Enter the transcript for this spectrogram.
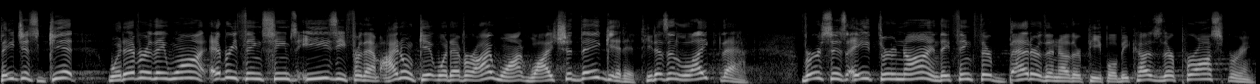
They just get whatever they want. Everything seems easy for them. I don't get whatever I want. Why should they get it? He doesn't like that. Verses 8 through 9, they think they're better than other people because they're prospering.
